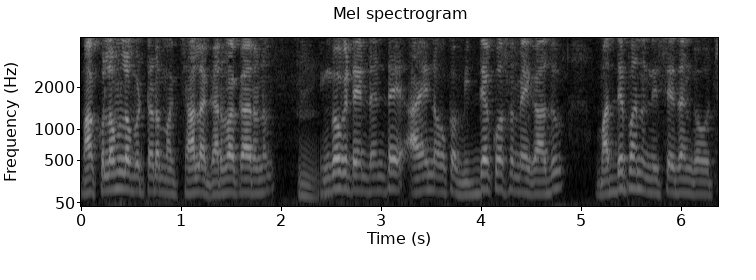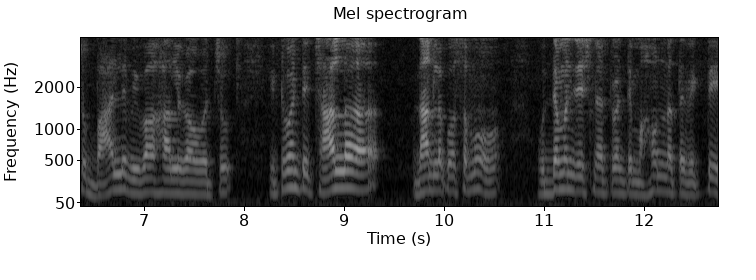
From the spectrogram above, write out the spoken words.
మా కులంలో పుట్టడం మాకు చాలా గర్వకారణం. ఇంకొకటి ఏంటంటే ఆయన ఒక విద్య కోసమే కాదు మద్యపాన నిషేధం కావచ్చు బాల్య వివాహాలు కావచ్చు ఇటువంటి చాలా దాంట్ల కోసము ఉద్యమం చేసినటువంటి మహోన్నత వ్యక్తి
